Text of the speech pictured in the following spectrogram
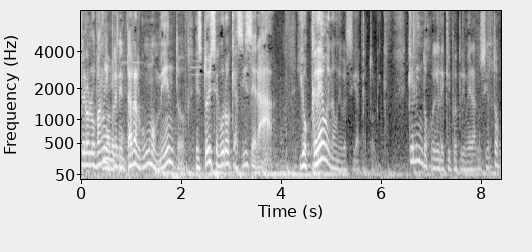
Pero lo van a No implementar algún momento. Estoy seguro que así será. Yo creo en la Universidad Católica. Qué lindo juega el equipo de primera, ¿no es cierto?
